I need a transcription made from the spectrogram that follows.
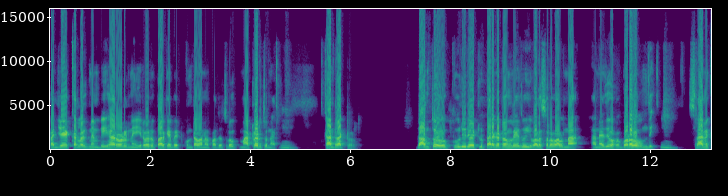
పని చేయక్కర్లేదు మేము బీహార్ వాళ్ళని ఇరవై రూపాయలకే పెట్టుకుంటాం అనే పద్ధతిలో మాట్లాడుతున్నారు కాంట్రాక్టర్లు. దాంతో కూలీ రేట్లు పెరగటం లేదు ఈ వలసల వలన అనేది ఒక గొడవ ఉంది. శ్రామిక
